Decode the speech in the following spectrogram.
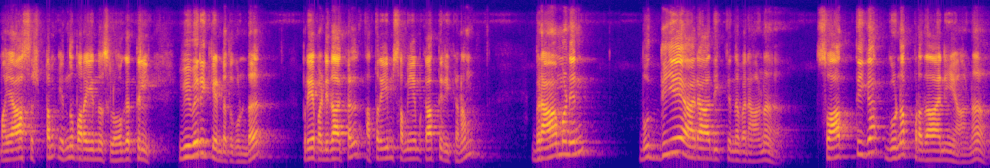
മയാസൃഷ്ടം എന്ന് പറയുന്ന ശ്ലോകത്തിൽ വിവരിക്കേണ്ടതുകൊണ്ട് പ്രിയ പഠിതാക്കൾ അത്രയും സമയം കാത്തിരിക്കണം. ബ്രാഹ്മണൻ ബുദ്ധിയെ ആരാധിക്കുന്നവനാണ്. സ്വാത്വിക ഗുണപ്രധാനിയാണ്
